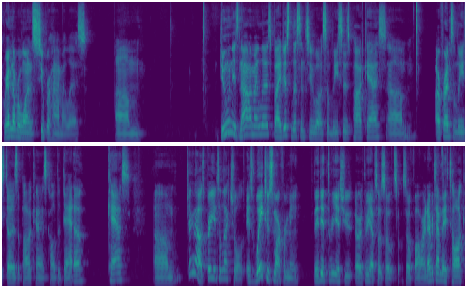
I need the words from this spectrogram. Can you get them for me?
Grimm number one is super high on my list. Um, Dune is not on my list, but I just listened to uh, Salisa's podcast. Um, our friend Salise does a podcast called the Data Cast. Um, check it out; it's pretty intellectual. It's way too smart for me. They did three issues or three episodes so, so so far, and every time they talk,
